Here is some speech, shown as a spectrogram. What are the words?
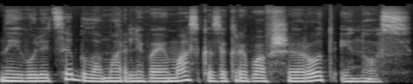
На его лице была марлевая маска, закрывавшая рот и нос.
